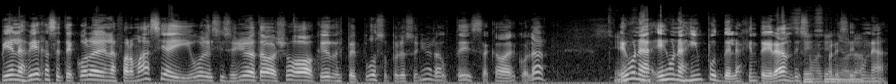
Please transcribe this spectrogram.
vienen las viejas, se te colan en la farmacia y vos le decís, señora, estaba yo, oh, qué respetuoso, pero señora, usted se acaba de colar es una es una input de la gente grande, eso me parece. Es una.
